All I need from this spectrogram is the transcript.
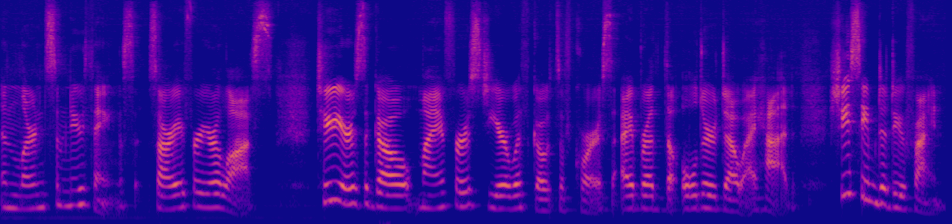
and learned some new things. Sorry for your loss. Two years ago, my first year with goats, of course, I bred the older doe I had. She seemed to do fine.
